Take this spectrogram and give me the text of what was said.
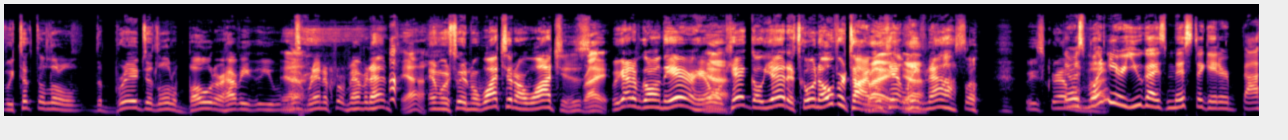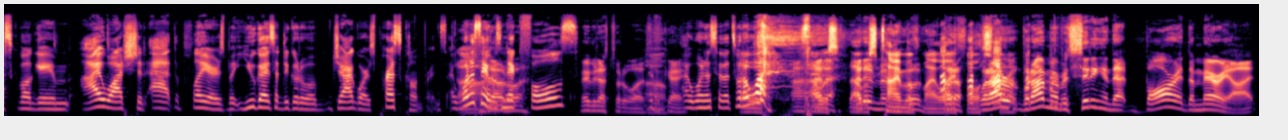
we took the little the bridge or the little boat or however you, you Yeah. ran across, remember that? Yeah. And we're and we're watching our watches. Right. We got to go on the air here. Well, Yeah. we can't go yet. It's going to overtime. Right, we can't yeah. leave now. So we scrambled. There was one year you guys missed a Gator basketball game. I watched it at the Players, but you guys had to go to a Jaguars press conference. I want to Ah. say it was That Nick was- Foles. Maybe that's what it was. Oh. Okay. I want to say that's what That it was. was- Uh, That was- that was time remember- of my life But, also. I, re- but I remember sitting in that bar at the Marriott,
